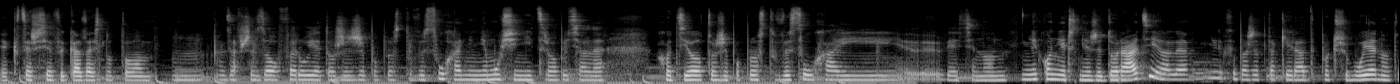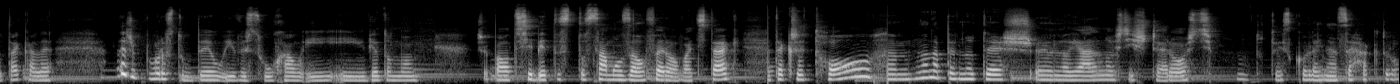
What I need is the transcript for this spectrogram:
jak chcesz się wygadać, no to mm, zawsze zaoferuje to, że, że po prostu wysłucha, nie, nie musi nic robić, ale chodzi o to, że po prostu wysłucha i yy, wiecie, no niekoniecznie, że doradzi, ale nie, chyba, że takiej rady potrzebuje, no to tak, ale, ale że po prostu był i wysłuchał i, i wiadomo, trzeba od siebie to, to samo zaoferować, tak? Także to, no na pewno też e, lojalność i szczerość. No, To jest kolejna cecha, którą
